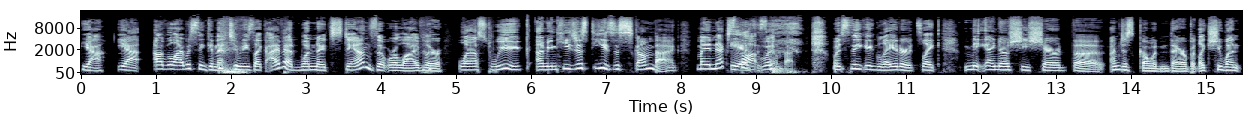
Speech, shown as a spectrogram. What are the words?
Yeah, yeah. Uh, well, I was thinking that too. And he's like, I've had one night stands that were livelier last week. I mean, he just, he's a scumbag. My next He thought was, was thinking later, it's like, me, I know she shared the, I'm just going there, but like she went,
